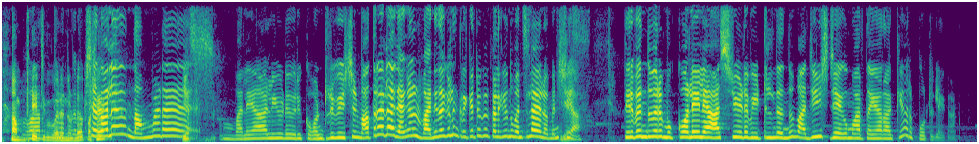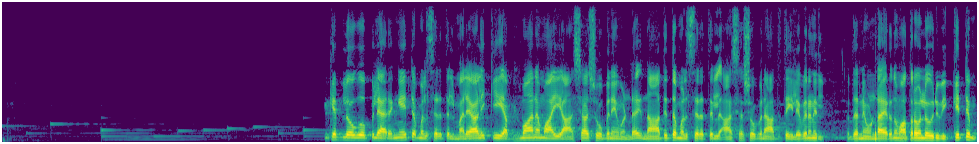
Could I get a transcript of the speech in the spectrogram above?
അപ്ഡേറ്റ് വരുന്നുണ്ട്. പക്ഷെ നമ്മുടെ മലയാളിയുടെ ഒരു കോൺട്രിബ്യൂഷൻ മാത്രമല്ല ഞങ്ങൾ വനിതകളും ക്രിക്കറ്റ് ഒക്കെ കളിക്കുന്നു മനസ്സിലായല്ലോ മനുഷ്യ. തിരുവനന്തപുരം മുക്കോലയിലെ ആശ്രയുടെ വീട്ടിൽ നിന്നും അജീഷ് ജയകുമാർ തയ്യാറാക്കിയ റിപ്പോർട്ടിലേക്കാണ്. ക്രിക്കറ്റ് ലോകകപ്പിലെ അരങ്ങേറ്റ മത്സരത്തിൽ മലയാളിക്ക് അഭിമാനമായി ആശാശോഭനയുമുണ്ട്. ഇന്ന് ആദ്യത്തെ മത്സരത്തിൽ ആശാശോഭന ആദ്യത്തെ ഇലവനിൽ തന്നെ ഉണ്ടായിരുന്നു. മാത്രമല്ല ഒരു വിക്കറ്റും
